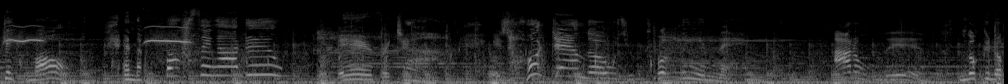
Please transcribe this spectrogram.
escape them all. And the first thing I do, every time, is hunt down those who put me in there. I don't live looking up...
